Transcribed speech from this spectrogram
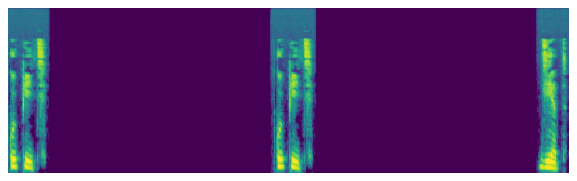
Купить. Купить. Дед.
